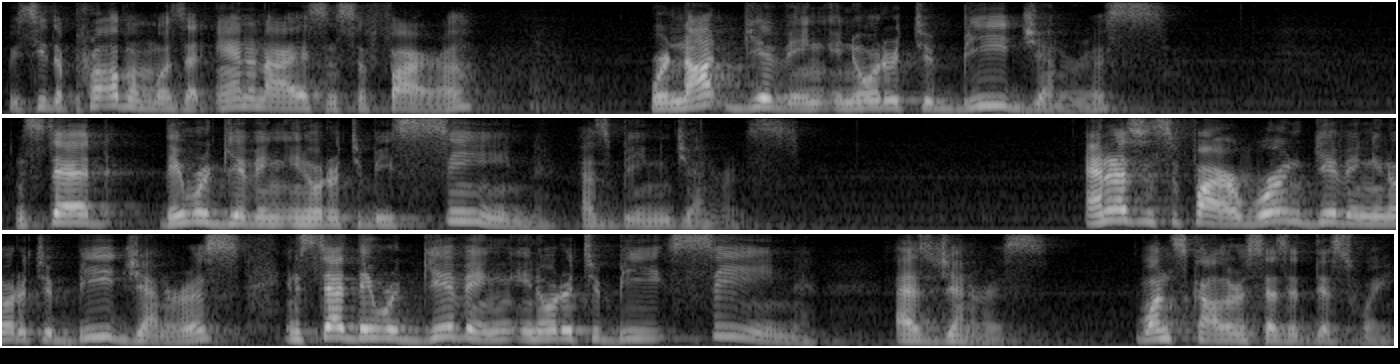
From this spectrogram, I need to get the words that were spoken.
We see the problem was that Ananias and Sapphira were not giving in order to be generous. Instead, they were giving in order to be seen as being generous. Ananias and Sapphira weren't giving in order to be generous. Instead, they were giving in order to be seen as generous. One scholar says it this way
